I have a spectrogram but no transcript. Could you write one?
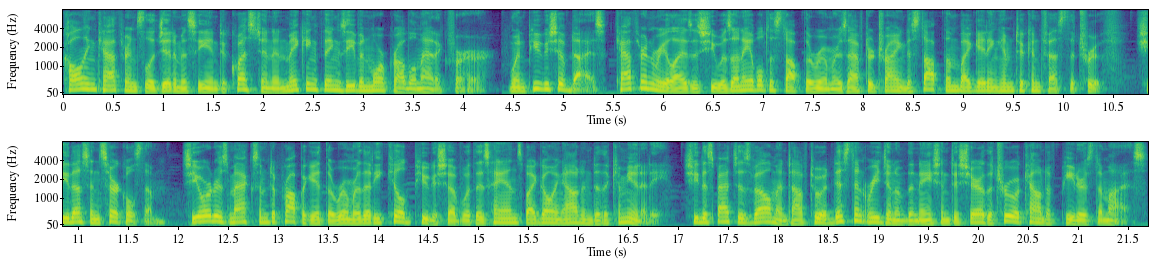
calling Catherine's legitimacy into question and making things even more problematic for her. When Pugachev dies, Catherine realizes she was unable to stop the rumors after trying to stop them by getting him to confess the truth. She thus encircles them. She orders Maxim to propagate the rumor that he killed Pugachev with his hands by going out into the community. She dispatches Velementov to a distant region of the nation to share the true account of Peter's demise.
